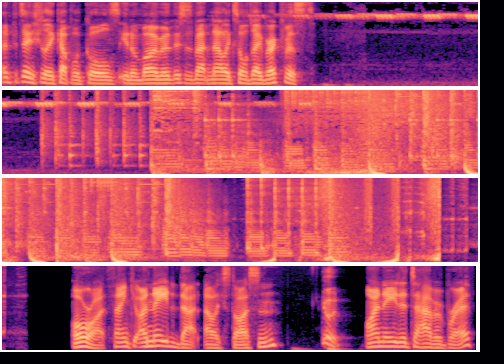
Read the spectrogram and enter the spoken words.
and potentially a couple of calls in a moment. This is Matt and Alex All Day Breakfast. All right. Thank you. I needed that, Alex Dyson. Good. I needed to have a breath.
